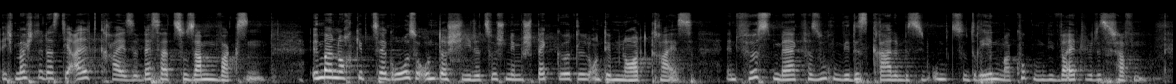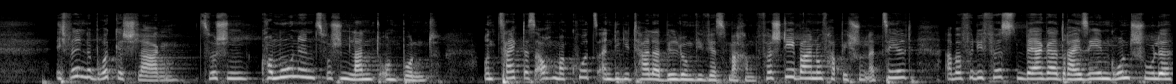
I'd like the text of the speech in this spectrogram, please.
Ich möchte, dass die Altkreise besser zusammenwachsen. Immer noch gibt es ja große Unterschiede zwischen dem Speckgürtel und dem Nordkreis. In Fürstenberg versuchen wir das gerade ein bisschen umzudrehen. Mal gucken, wie weit wir das schaffen. Ich will eine Brücke schlagen zwischen Kommunen, zwischen Land und Bund und zeige das auch mal kurz an digitaler Bildung, wie wir es machen. Verstehbahnhof habe ich schon erzählt, aber für die Fürstenberger Dreiseen Grundschule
